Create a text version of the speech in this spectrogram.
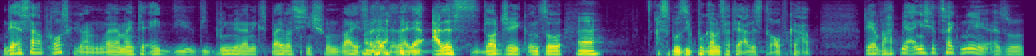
und der ist da ab rausgegangen, weil er meinte, ey, die, die bringen mir da nichts bei, was ich nicht schon weiß. Weil, der, weil der alles Logic und so, das Musikprogramm, das hat er alles drauf gehabt. Der hat mir eigentlich gezeigt, nee, also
